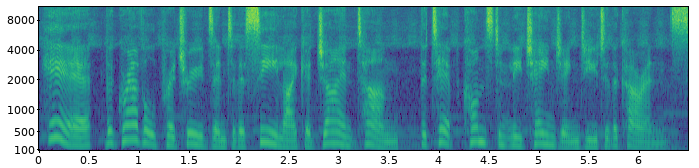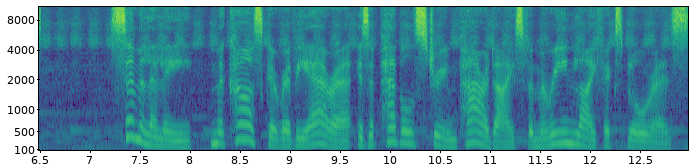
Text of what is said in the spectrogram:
Here, the gravel protrudes into the sea like a giant tongue, the tip constantly changing due to the currents. Similarly, Makarska Riviera is a pebble-strewn paradise for marine life explorers.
